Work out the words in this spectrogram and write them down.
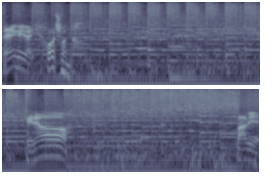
Venga, Ibai, oso ondo. Que no. Va bien.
